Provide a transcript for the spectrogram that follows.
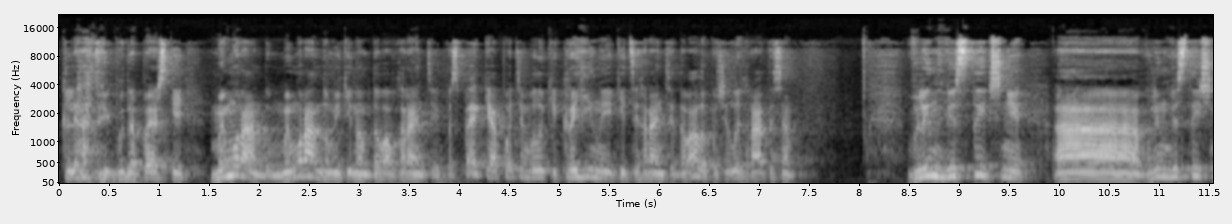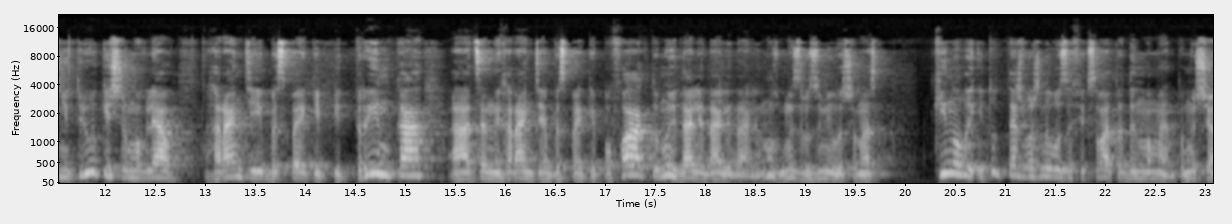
Клятий Будапештський меморандум. Меморандум, який нам давав гарантії безпеки, а потім великі країни, які ці гарантії давали, почали гратися в лінгвістичні, е, в лінгвістичні трюки, що мовляв, гарантії безпеки підтримка, це не гарантія безпеки по факту. Ну і далі, далі, далі. Ну, ми зрозуміли, що нас. Кинули, і тут теж важливо зафіксувати один момент, тому що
